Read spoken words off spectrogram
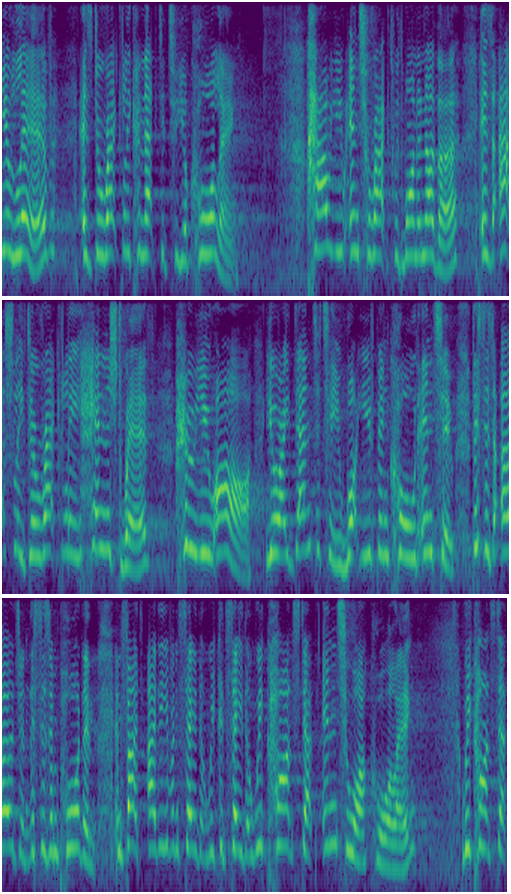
you live, is directly connected to your calling. How you interact with one another is actually directly hinged with who you are, your identity, what you've been called into. This is urgent, this is important. In fact, I'd even say that we could say that we can't step into our calling, we can't step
